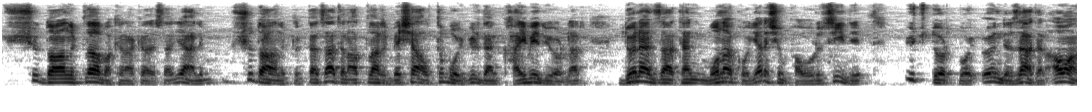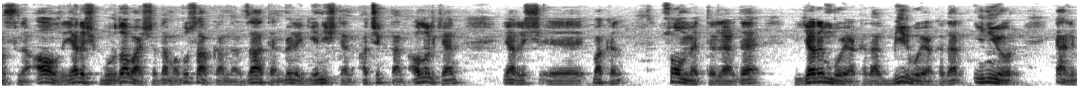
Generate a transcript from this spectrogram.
Şu dağınıklığa bakın arkadaşlar. Yani şu dağınıklıkta zaten atlar 5'e 6 boy birden kaybediyorlar. Dönen zaten Monaco yarışın favorisiydi. 3-4 boy önde zaten avansını aldı. Yarış burada başladı ama bu safkanlar zaten böyle genişten açıktan alırken yarış e, bakın son metrelerde yarım boya kadar bir boya kadar iniyor. Yani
